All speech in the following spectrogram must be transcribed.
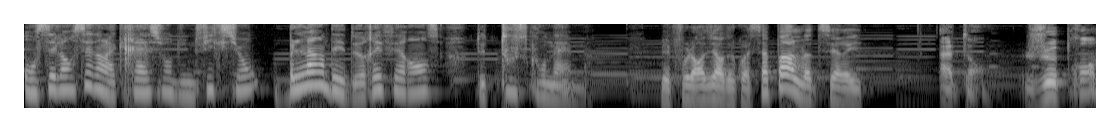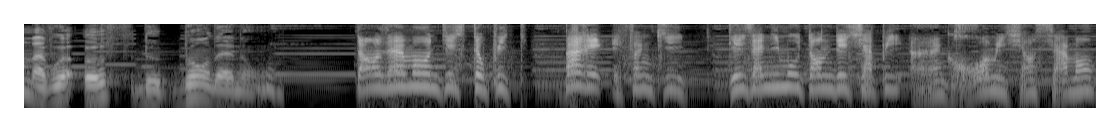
On s'est lancé dans la création d'une fiction blindée de références de tout ce qu'on aime. Mais faut leur dire de quoi ça parle notre série. Attends, je prends ma voix off de bande-annonce. Dans un monde dystopique, barré et funky, des animaux tentent d'échapper à un gros méchant savant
